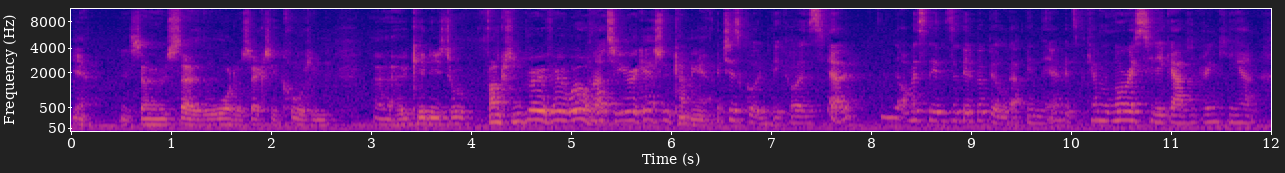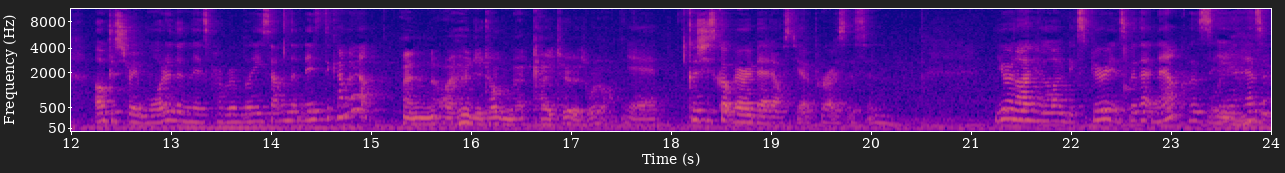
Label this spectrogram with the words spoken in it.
Yeah. And so so the water's actually causing uh, her kidneys to function very very well. Right. Lots of uric acid coming out. which is good because you know obviously there's a bit of a build up in there. If it's becoming more acidic after drinking a ultra-stream water, then there's probably some that needs to come out. And I heard you talking about K two as well. Yeah, because she's got very bad osteoporosis, and you and I have had a lot of experience with that now because Ian hasn't.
